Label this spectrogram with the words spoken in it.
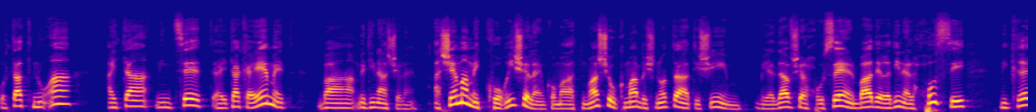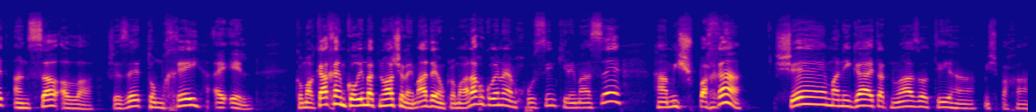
אותה תנועה הייתה נמצאת, הייתה קיימת במדינה שלהם. השם המקורי שלהם, כלומר התנועה שהוקמה בשנות ה-90 בידיו של חוסיין באדר א-דין אל-חוסי, נקראת אנסר אללה, שזה תומכי האל. כלומר, ככה הם קוראים לתנועה שלהם עד היום. כלומר, אנחנו קוראים להם חוסים, כי למעשה המשפחה שמנהיגה את התנועה הזאת היא המשפחה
